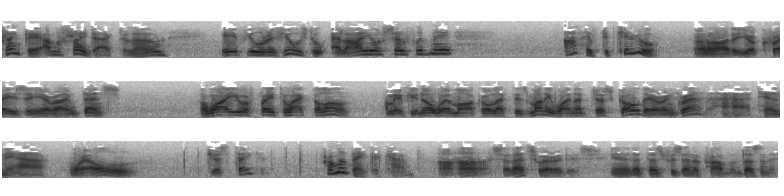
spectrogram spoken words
Frankly, I'm afraid to act alone. If you refuse to ally yourself with me, I'll have to kill you. Well, either you're crazy or I'm dense. And why are you afraid to act alone? I mean, if you know where Marco left his money, why not just go there and grab it? Tell me how. Well, just take it. From a bank account. Uh huh. So that's where it is. Yeah, that does present a problem, doesn't it?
